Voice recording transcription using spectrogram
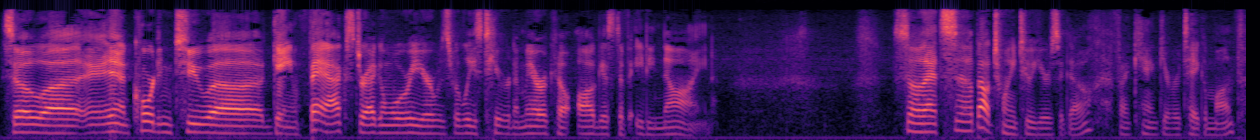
So, uh, and according to uh, GameFAQs, Dragon Warrior was released here in America August of '89. So that's uh, about 22 years ago, if I can't give or take a month.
